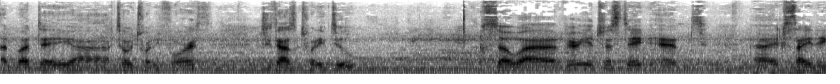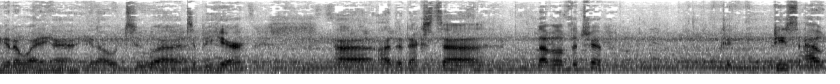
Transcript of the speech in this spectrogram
on Monday, uh, October 24th, 2022. So uh, very interesting and uh, exciting in a way, uh, you know, to to be here on the next level of the trip. Okay, peace out.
